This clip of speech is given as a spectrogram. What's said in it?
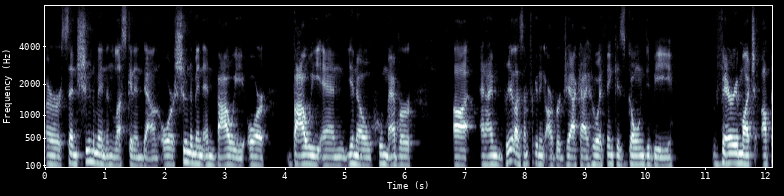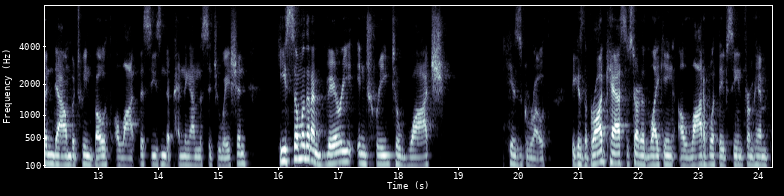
or send Schueneman and Leskinen down, or Schueneman and Bowey, or Bowey and, you know, whomever. Uh, and I realize I'm forgetting Arber Xhekaj, who I think is going to be very much up and down between both a lot this season, depending on the situation he's someone that I'm very intrigued to watch his growth because the broadcasts have started liking a lot of what they've seen from him.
